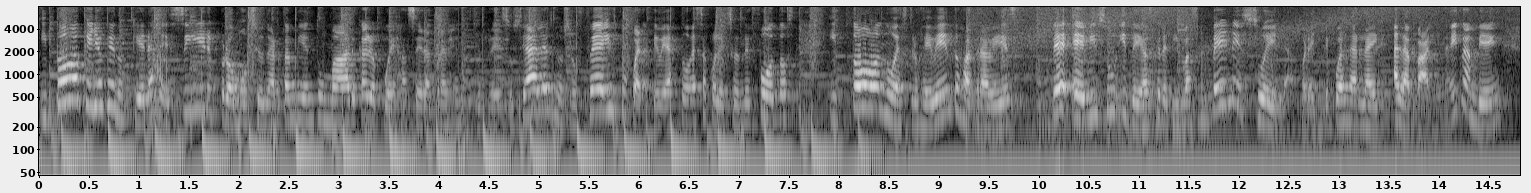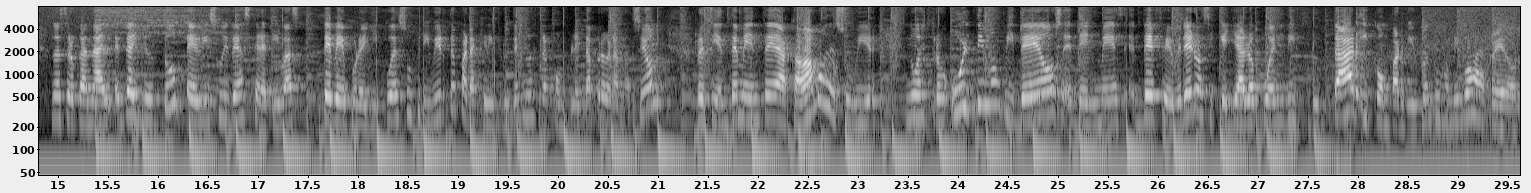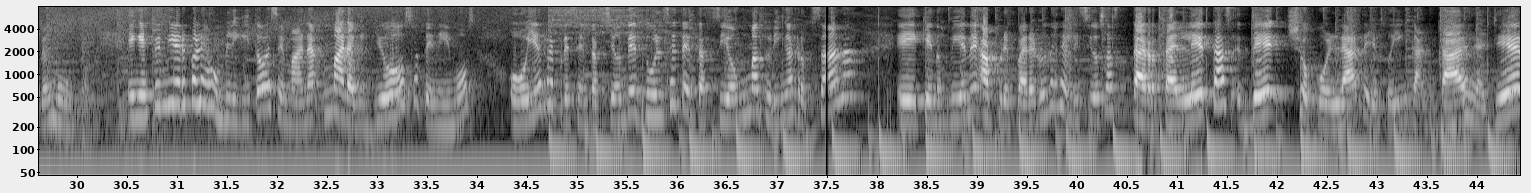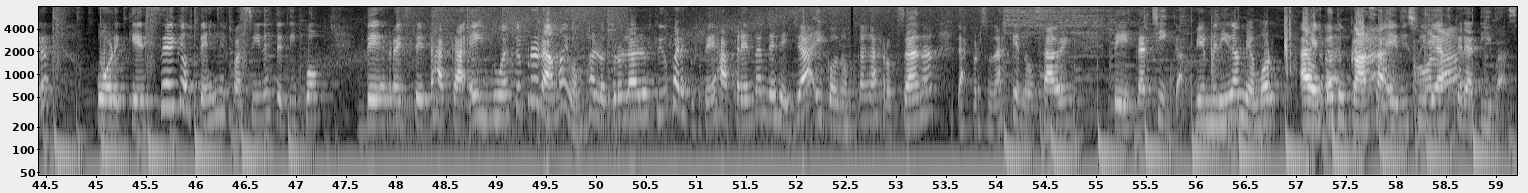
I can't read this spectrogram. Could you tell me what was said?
y todo aquello que nos quieras decir, promocionar también tu marca, lo puedes hacer a través de nuestras redes sociales, nuestro Facebook, para que veas toda esa colección de fotos y todos nuestros eventos a través de Evisu Ideas Creativas Venezuela. Por ahí te puedes dar like a la página. Y también nuestro canal de YouTube, Evisu Ideas Creativas TV. Por allí puedes suscribirte para que disfrutes nuestra completa programación. Recientemente acabamos de subir nuestros últimos videos del mes de febrero, así que ya lo puedes disfrutar y compartir con tus amigos alrededor del mundo. En este miércoles ombliguito de semana maravilloso tenemos hoy en representación de Dulce Tentación Maturina Roxana eh, que nos viene a preparar unas deliciosas tartaletas de chocolate. Yo estoy encantada desde ayer porque sé que a ustedes les fascina este tipo de recetas acá en nuestro programa y vamos al otro lado del estudio para que ustedes aprendan desde ya y conozcan a Roxana, las personas que no saben de esta chica. Bienvenida, mi amor, a esta tu casa, Edis Ideas Creativas.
